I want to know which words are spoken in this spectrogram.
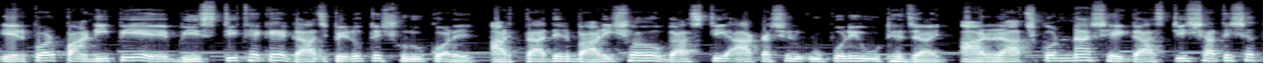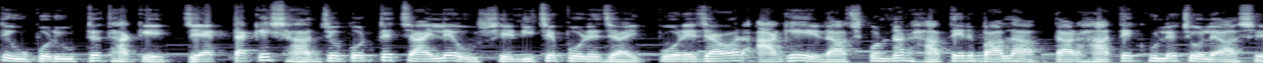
এরপর পানি পেয়ে বৃষ্টি থেকে গাছ বেরোতে শুরু করে, আর তাদের বাড়ি সহ গাছটি আকাশের উপরে উঠে যায়। আর রাজকন্যা সেই গাছটির সাথে সাথে উপরে উঠতে থাকে জ্যাক তাকে সাহায্য করতে চাইলেও সে নিচে পড়ে যায়। পড়ে যাওয়ার আগে রাজকন্যার হাতের বালা তার হাতে খুলে চলে আসে।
